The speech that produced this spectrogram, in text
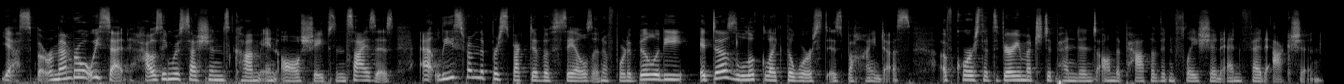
Yes, but remember what we said housing recessions come in all shapes and sizes. At least from the perspective of sales and affordability, it does look like the worst is behind us. Of course, that's very much dependent on the path of inflation and Fed action.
